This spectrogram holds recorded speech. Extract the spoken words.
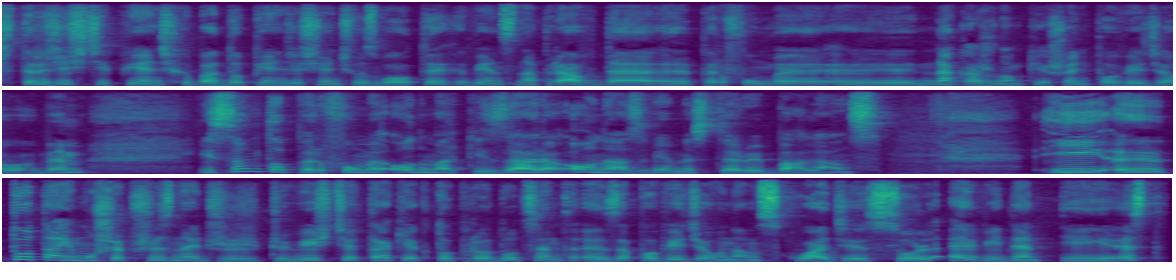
45 chyba do 50 zł, więc naprawdę e, perfumy e, na każdą kieszeń powiedziałabym. I są to perfumy od marki Zara o nazwie Mystery Balance. I y, tutaj muszę przyznać, że rzeczywiście, tak jak to producent e, zapowiedział nam w składzie, sól ewidentnie jest.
